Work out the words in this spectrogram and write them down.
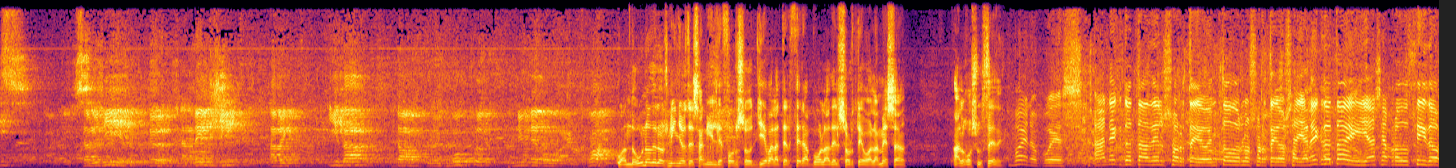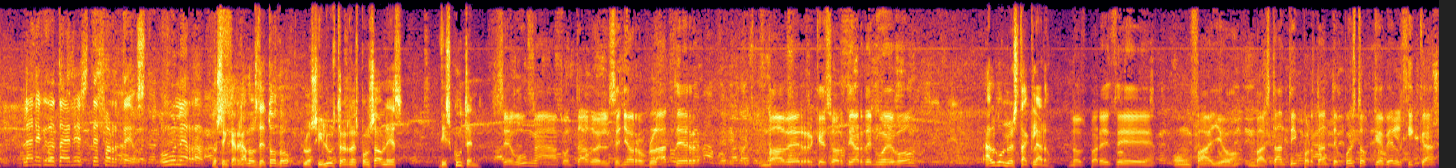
Cuando uno de los niños de San Ildefonso lleva la tercera bola del sorteo a la mesa, algo sucede. Bueno, pues anécdota del sorteo. En todos los sorteos hay anécdota y ya se ha producido la anécdota en este sorteo. Un error. Los encargados de todo, los ilustres responsables, discuten. Según ha contado el señor Blatter, va a haber que sortear de nuevo algo no está claro. Nos parece un fallo bastante importante, puesto que Bélgica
